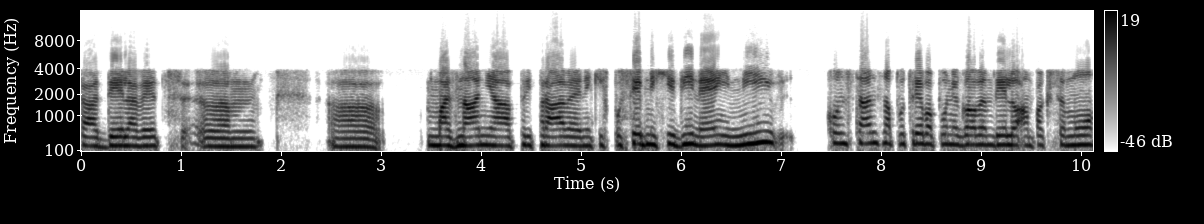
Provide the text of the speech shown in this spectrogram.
ta delavec um, uh, ima znanja priprave nekih posebnih jedine in ni konstantna potreba po njegovem delu, ampak samo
